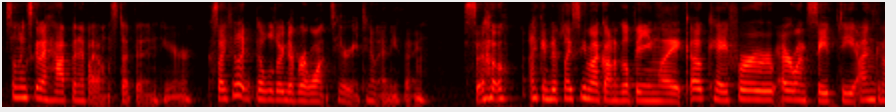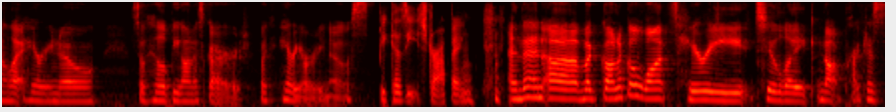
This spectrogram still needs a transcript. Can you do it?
Something's going to happen if I don't step in here. Because I feel like Dumbledore never wants Harry to know anything. So I can definitely see McGonagall being like, okay, for everyone's safety, I'm going to let Harry know so he'll be on his guard. But Harry already knows because eavesdropping. and then uh, McGonagall wants Harry to like not practice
